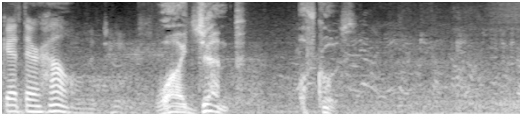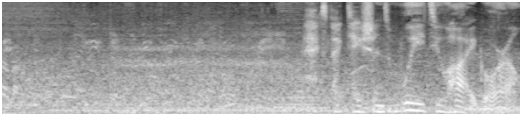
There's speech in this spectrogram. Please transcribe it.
Get there how? Why jump? Of course. Expectations way too high, Goro.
